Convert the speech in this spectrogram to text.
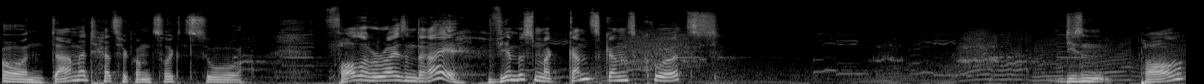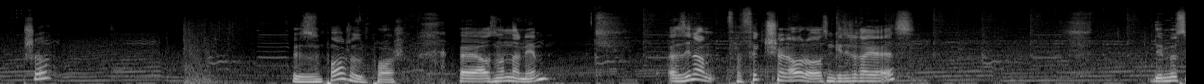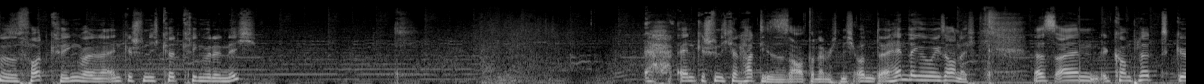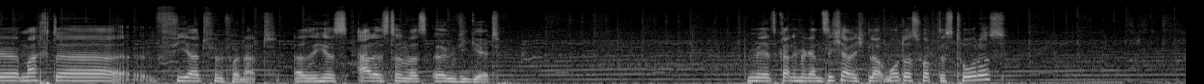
Und damit herzlich willkommen zurück zu Forza Horizon 3. Wir müssen mal ganz, ganz kurz diesen Porsche? Ist es ein Porsche? Ist ein Porsche. Äh, auseinandernehmen. Also sehen am verfickt schnellen Auto aus, ein GT3 RS. Den müssen wir sofort kriegen, weil in der Endgeschwindigkeit kriegen wir den nicht. Endgeschwindigkeit hat dieses Auto nämlich nicht. Und der Handling übrigens auch nicht. Das ist ein komplett gemachter Fiat 500. Also hier ist alles drin, was irgendwie geht. Bin mir jetzt gerade nicht mehr ganz sicher, aber ich glaube Motorswap des Todes.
